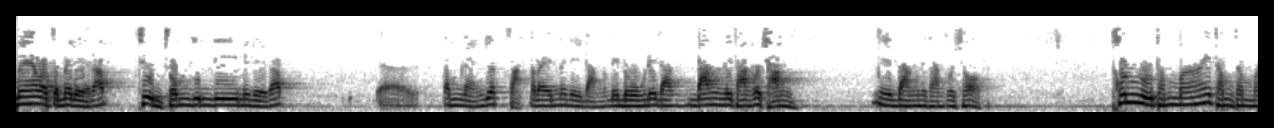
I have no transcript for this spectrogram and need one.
แม้ว่าจะไม่ได้รับ ชื่นชมยินดีไม่ได้รับตำแหน่งยศศักดิ์อะไรไม่ได้ดัง ได้โด่งได้ดัง ดังในทางเขาชังไม่ดังในทางเขาชอบ ทนอยู่ทำไมทำทำไม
